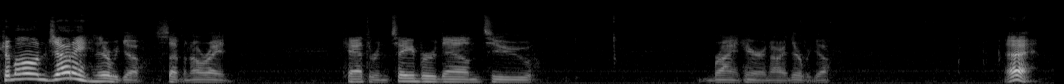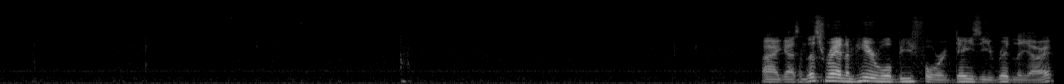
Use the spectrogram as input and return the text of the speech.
Come on, Johnny. There we go. Seven. All right. Catherine Taber down to Brian Herring. All right, there we go. Hey. All right, guys, and this random here will be for Daisy Ridley, all right?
